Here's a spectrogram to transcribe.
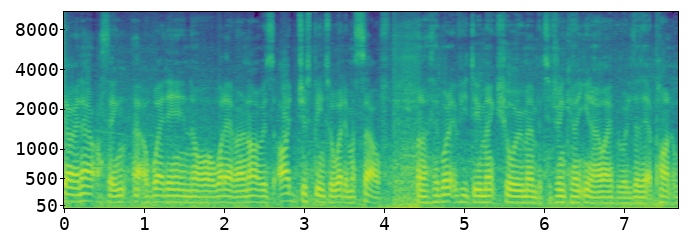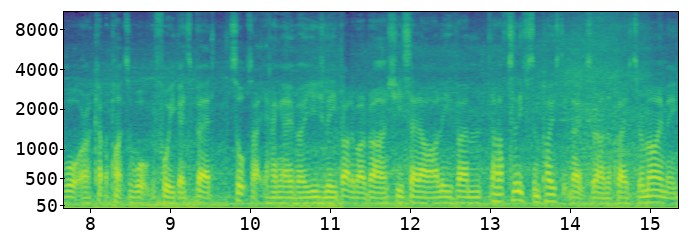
going out, I think, at a wedding or whatever, and I was, I'd just been to a wedding myself, and I said, whatever you do, make sure you remember to drink, a, you know, everybody does it, a pint of water, a couple of pints of water before you go to bed. Sorts out your hangover, usually, blah, blah, blah, blah. And she said, oh, I'll leave, um, I'll have to leave some post-it notes around the place to remind me.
